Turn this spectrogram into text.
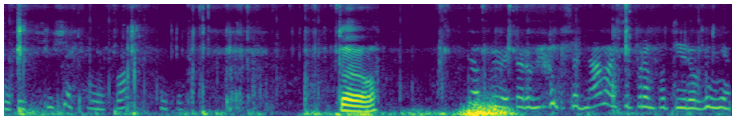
To ty šišek, ale fakt. To jo. To byli to rovnou před náma, až se půjdeme po té rovině.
